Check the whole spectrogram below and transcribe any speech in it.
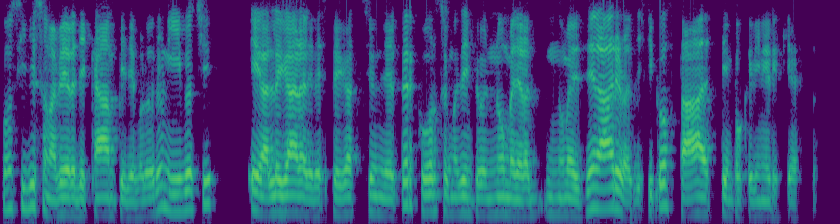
consigli sono avere dei campi dei valori univoci e allegare delle spiegazioni del percorso, come ad esempio il nome, della, il nome dell'itinerario, la difficoltà, il tempo che viene richiesto.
